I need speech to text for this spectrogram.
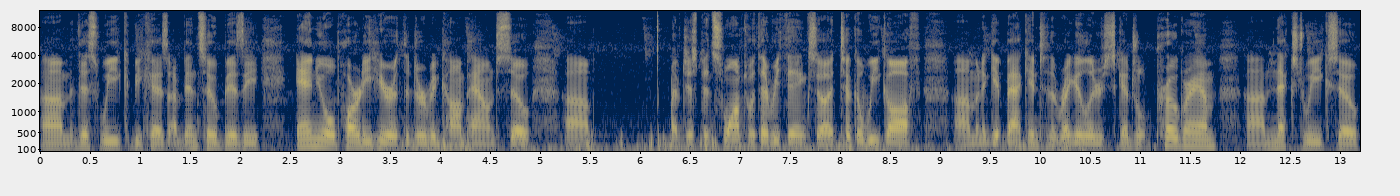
um, this week because I've been so busy. Annual party here at the Durbin compound. So um, I've just been swamped with everything, so I took a week off. I'm going to get back into the regular scheduled program um, next week. So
